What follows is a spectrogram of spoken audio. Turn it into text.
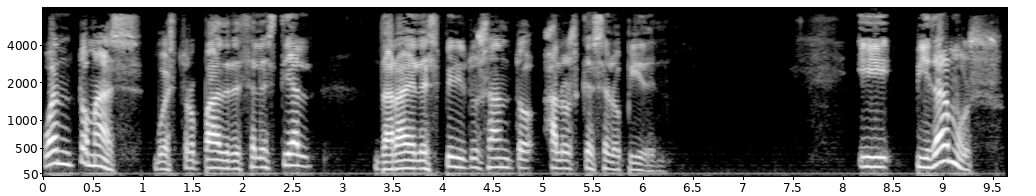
cuánto más vuestro Padre Celestial dará el Espíritu Santo a los que se lo piden. Y pidamos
